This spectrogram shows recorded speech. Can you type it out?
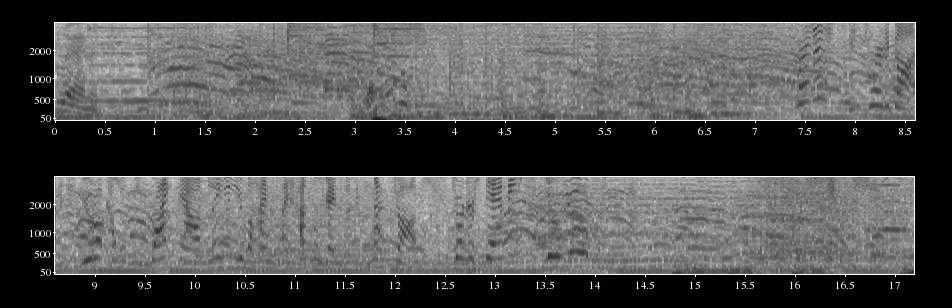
planet. I swear to God, you don't come with me right now. I'm leaving you behind to play Hunger Games with these nut jobs. Do you understand me? Do you? Shit, shit.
